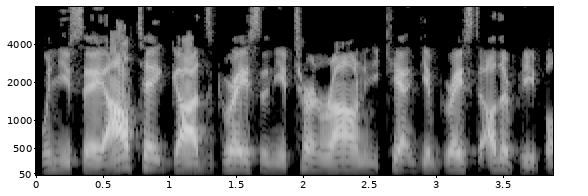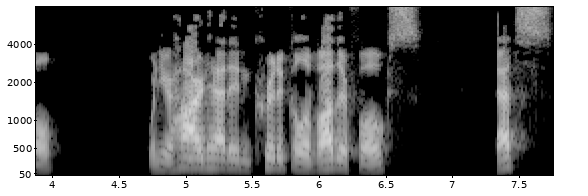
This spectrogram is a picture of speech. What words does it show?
when you say, I'll take God's grace, and you turn around and you can't give grace to other people. When you're hard headed and critical of other folks. That's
